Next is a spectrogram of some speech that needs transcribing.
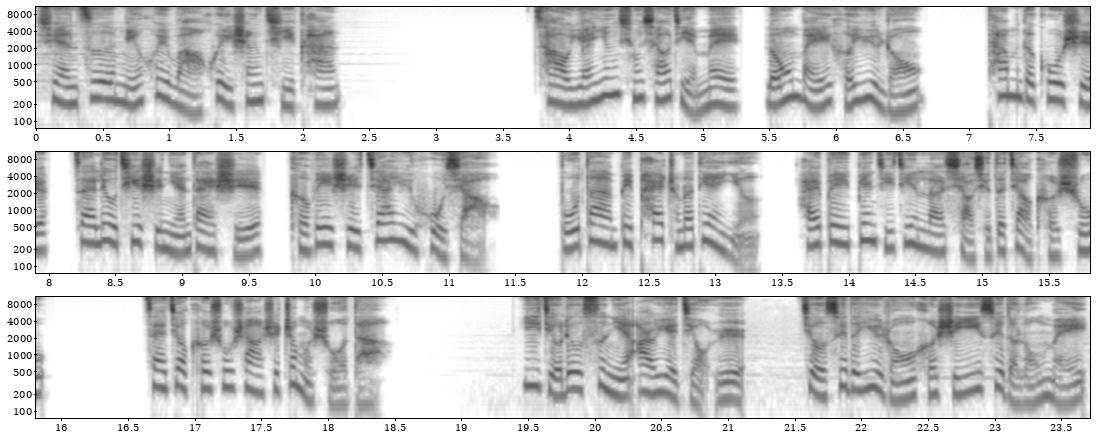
选自明慧网慧生期刊。草原英雄小姐妹龙梅和玉荣，她们的故事在六七十年代时可谓是家喻户晓，不但被拍成了电影，还被编辑进了小学的教科书。在教科书上是这么说的：一九六四年二月九日，九岁的玉荣和十一岁的龙梅，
